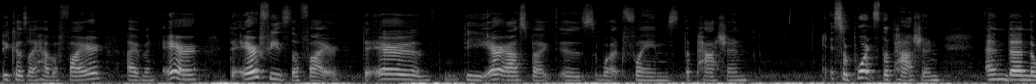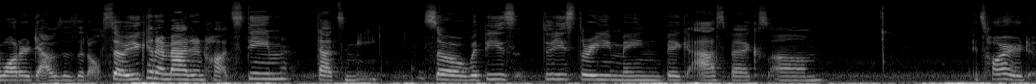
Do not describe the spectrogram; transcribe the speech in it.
because I have a fire, I have an air. The air feeds the fire. The air the air aspect is what flames the passion. It supports the passion and then the water douses it all. So you can imagine hot steam, that's me. So with these these three main big aspects um it's hard.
